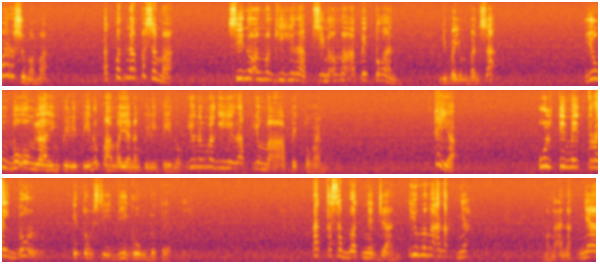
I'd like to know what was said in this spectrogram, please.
Para sumama. At pag napasama, sino ang maghihirap? Sino ang maapektuhan? Di ba yung bansa? Yung buong lahing Pilipino, pamayan ng Pilipino, yun ang maghihirap, yung maaapektuhan. Kaya, ultimate traitor itong si Digong Duterte. At kasabwat niya dyan, yung mga anak niya. Mga anak niya,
